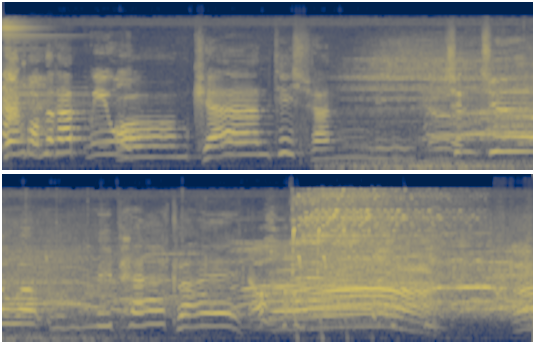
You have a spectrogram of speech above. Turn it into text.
เพลงผมนะครับวิวอ้อมแขนที่ฉันมี ฉันเชื่อว่าอุ่นไม่แพ้ใคร อ่า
